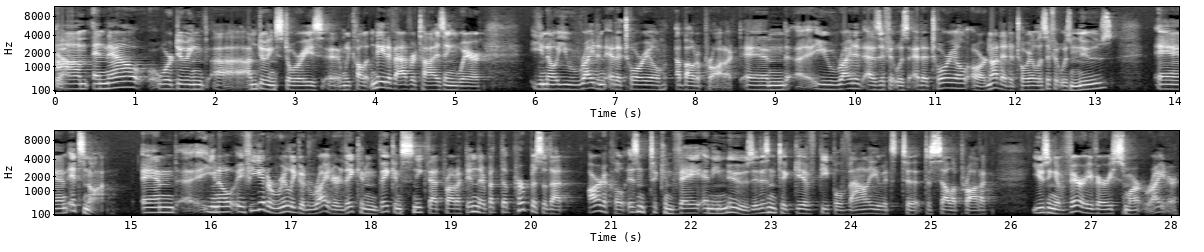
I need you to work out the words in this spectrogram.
Yeah. Um, and now we're doing, uh, I'm doing stories, and we call it native advertising, where you know, you write an editorial about a product and uh, you write it as if it was editorial or not editorial, as if it was news, and it's not. And uh, you know, if you get a really good writer, they can they can sneak that product in there. But the purpose of that article isn't to convey any news. It isn't to give people value. It's to to sell a product using a very very smart writer.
